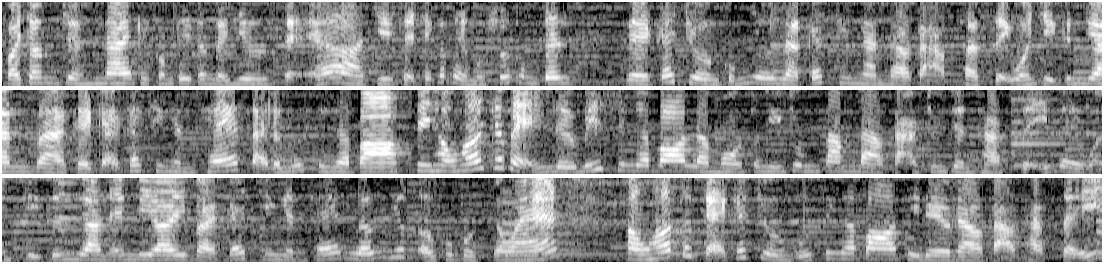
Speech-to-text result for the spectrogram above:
và trong trường hôm nay thì công ty Tân Đại Dương sẽ à, chia sẻ cho các bạn một số thông tin về các trường cũng như là các chuyên ngành đào tạo thạc sĩ quản trị kinh doanh và kể cả các chuyên ngành khác tại đất nước Singapore. Thì hầu hết các bạn đều biết Singapore là một trong những trung tâm đào tạo chương trình thạc sĩ về quản trị kinh doanh MBA và các chuyên ngành khác lớn nhất ở khu vực châu Á. Hầu hết tất cả các trường của Singapore thì đều đào tạo thạc sĩ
